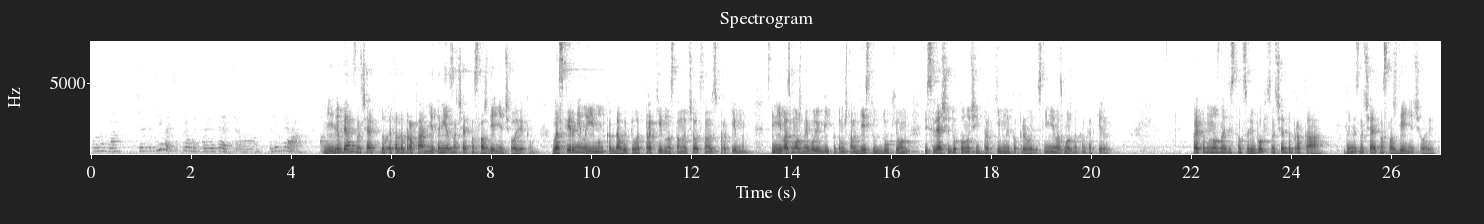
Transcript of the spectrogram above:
что нужно все это делать, строгость проявлять, э, любя. А не, любя означает, это доброта, это не означает наслаждение человеком. Вы осквернены им, он когда выпил. Это противно становится, человек становится противным. С ним невозможно его любить, потому что там действует дух, и он, веселящий дух, он очень противный по природе. С ним невозможно контактировать. Поэтому нужно дистанция. Любовь означает доброта. Это не означает наслаждение человека.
